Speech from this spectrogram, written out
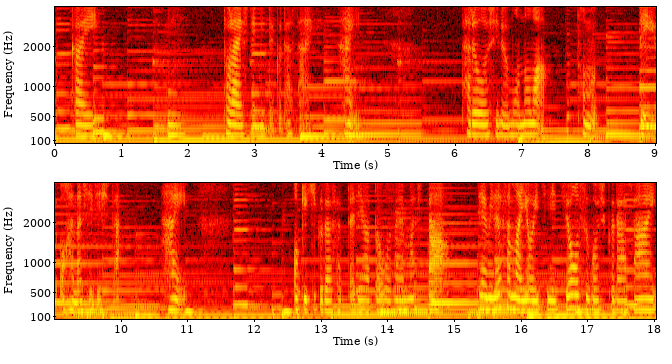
一回うんトライしてみてください。はい。樽を知る者はトムっていうお話でした。はい。お聴きくださってありがとうございました。では皆様良い一日をお過ごしください。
